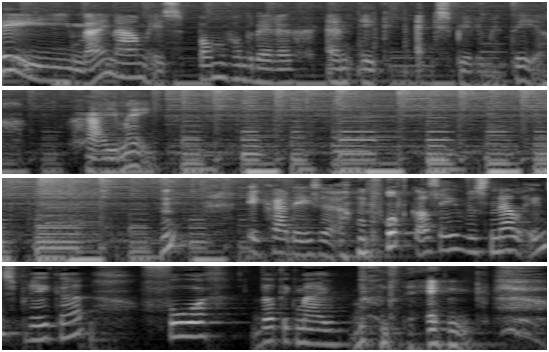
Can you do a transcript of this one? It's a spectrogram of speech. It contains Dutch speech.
Hey, mijn naam is Pam van den Berg en ik experimenteer. Ga je mee? Hm? Ik ga deze podcast even snel inspreken voordat ik mij bedenk.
